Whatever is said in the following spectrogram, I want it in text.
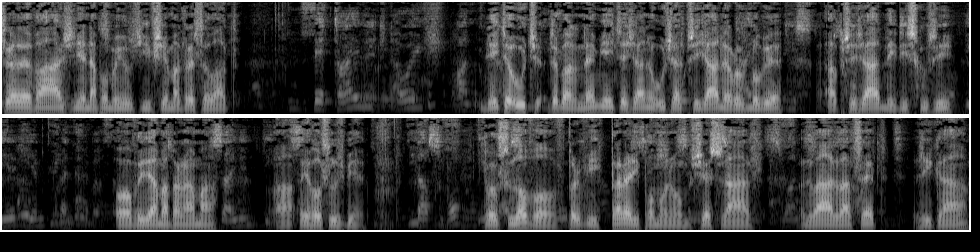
celé vážně napomenutí všem adresovat. Mějte úč, třeba nemějte žádnou účast při žádné rozmluvě a při žádné diskuzi o Williama Dienst. a jeho službě. To slovo v prvních paralipomonům 16, 22 říká,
